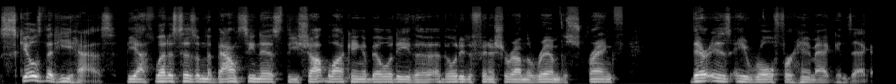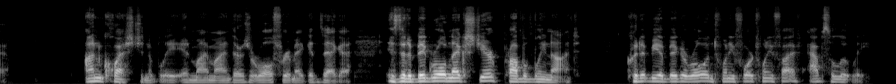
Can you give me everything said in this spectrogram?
skills that he has, the athleticism, the bounciness, the shot blocking ability, the ability to finish around the rim, the strength, there is a role for him at Gonzaga unquestionably, in my mind, there's a role for him at Gonzaga. Is it a big role next year? Probably not. Could it be a bigger role in 24 25? Absolutely.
